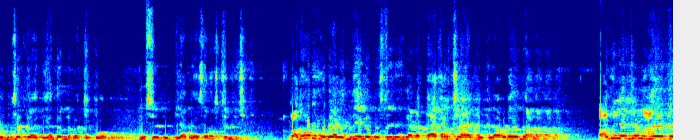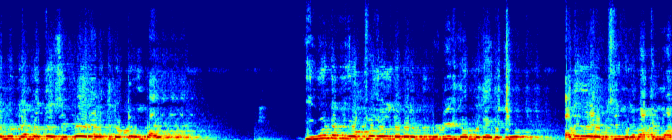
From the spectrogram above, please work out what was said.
പിടിച്ചപ്പോൾ നിയന്ത്രണം വെച്ചപ്പോൾ മുസ്ലിം വിദ്യാഭ്യാസം അസ്തമിച്ചു അതോടുകൂടിയാണ് ഇന്ത്യയിലെ മുസ്ലിങ്ങളുടെ തകർച്ച ആരംഭിക്കുന്നത് അവിടെ നിന്നാണ് അതിനുശേഷം ആയിരത്തി എണ്ണൂറ്റി അമ്പത്തി സിപ്പായിരൾക്ക് തൊട്ട് മുമ്പായി. വീണ്ടും വക്ഫുകളുടെ പേര് ബ്രിട്ടീഷ് ഗവൺമെന്റ് കൈവച്ചു. അതിനെതിരെ മുസ്ലിം ഉലമാക്കന്മാർ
